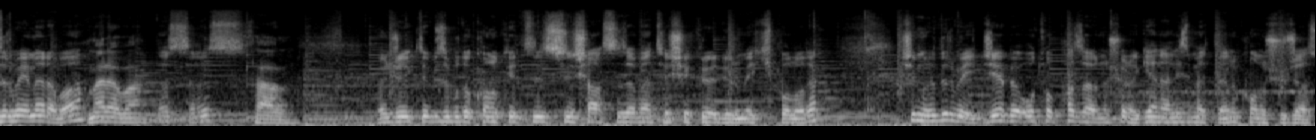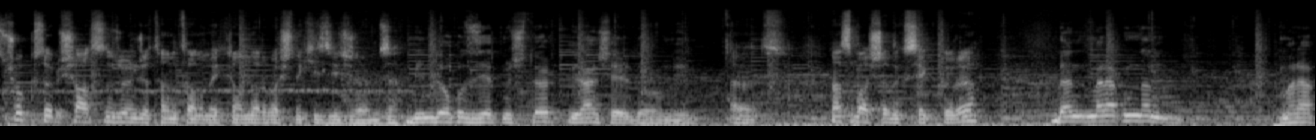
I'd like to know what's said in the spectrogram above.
Hıdır Bey merhaba. Merhaba, Nasılsınız? sağ olun. Öncelikle bizi burada konuk ettiğiniz için şahsınıza ben teşekkür ediyorum ekip olarak. Şimdi Hıdır Bey, CB Oto Pazarı'nın şöyle genel hizmetlerini konuşacağız. Çok kısa bir şahsınızı önce tanıtalım ekranları başındaki izleyicilerimize. 1974 Viranşehir doğumluyum. Evet. Nasıl başladık sektöre? Ben merakımdan merak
